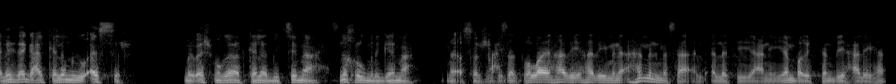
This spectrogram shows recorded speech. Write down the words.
التي تجعل كلامه يؤثر؟ ما يبقاش مجرد كلام يتسمع نخرج من الجامع ما. أحسنت. والله هذه هذه من أهم المسائل التي يعني ينبغي التنبيه عليها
